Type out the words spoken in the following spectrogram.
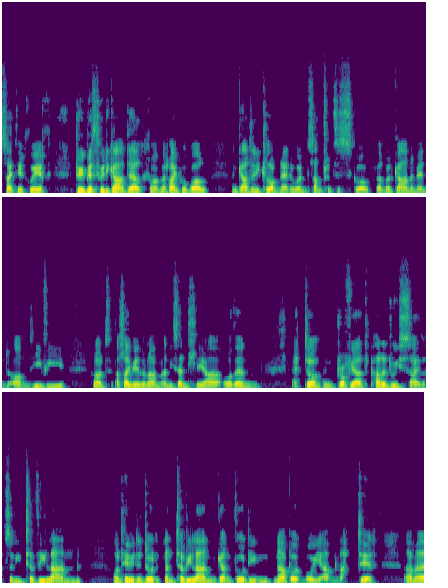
76. Dwi byth wedi gadael, chymod, mae rhai pobl yn gadael i clonau nhw yn San Francisco fel mae'r gan yn mynd, ond i fi, chod, allai fydd hwnna yn ei senllu, a oedd e'n eto yn brofiad paradwysaidd, achos o'n i'n tyfu lan, ond hefyd yn, dod, yn tyfu lan gan ddod i'n nabod mwy am natur, am y,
